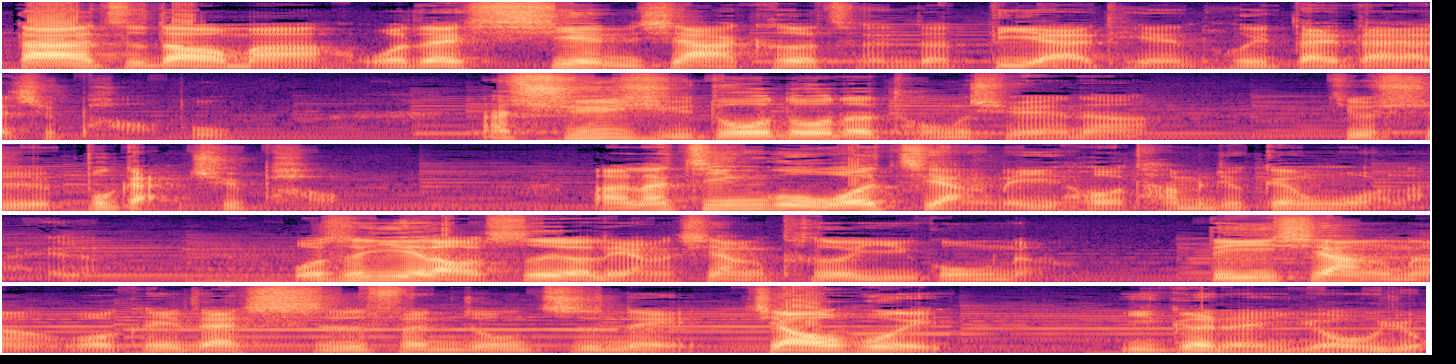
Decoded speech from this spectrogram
大家知道吗？我在线下课程的第二天会带大家去跑步。那许许多多的同学呢，就是不敢去跑，啊，那经过我讲了以后，他们就跟我来了。我说叶老师有两项特异功能，第一项呢，我可以在十分钟之内教会一个人游泳，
